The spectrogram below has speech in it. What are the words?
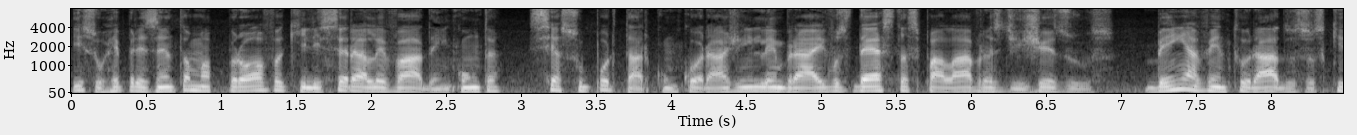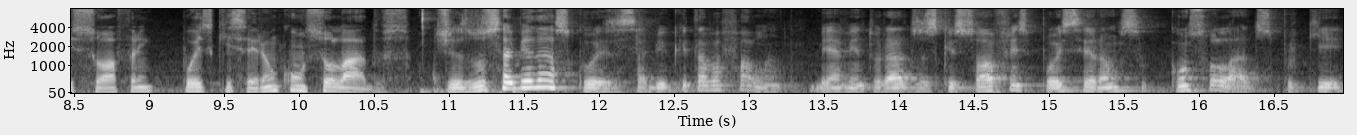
isso representa uma prova que lhe será levada em conta, se a suportar com coragem. Lembrai-vos destas palavras de Jesus: Bem-aventurados os que sofrem, pois que serão consolados. Jesus sabia das coisas, sabia o que estava falando. Bem-aventurados os que sofrem, pois serão consolados. Porque,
